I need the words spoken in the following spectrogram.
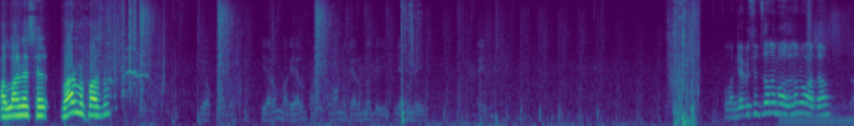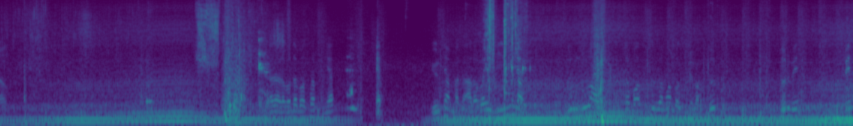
Allah ne ser... Var mı fazla? Yok abi. Yarım var yarım takmış. Muhammed yarımda değil. Yarım değil. Değil. Ulan ne biçim canımı aldı lan o adam. Gel arabada basarsın gel. Gel. Gürkan bak arabayı bin yap. Durduğu altında bastığı zaman basıyor bak dur. Dur bir. Bir.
